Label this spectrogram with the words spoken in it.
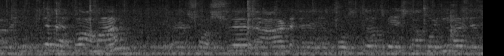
আর এদিকে দেখো আমার আহ, সর্ষে আর আহ, পোস্তর পেস্টটা তৈরি হয়ে গেছে এবার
